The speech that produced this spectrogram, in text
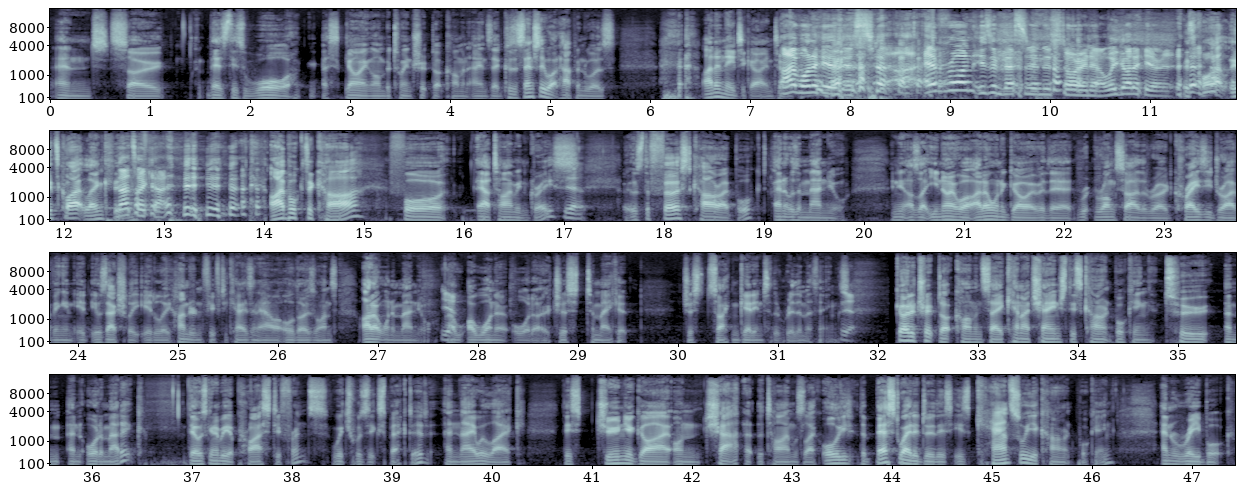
and so there's this war going on between Trip.com and ANZ because essentially what happened was. I don't need to go into I it. want to hear this. Uh, everyone is invested in this story now. We got to hear it. It's quite it's quite lengthy. That's okay. I booked a car for our time in Greece. Yeah. It was the first car I booked, and it was a manual. And I was like, you know what? I don't want to go over there, r- wrong side of the road, crazy driving And it. It was actually Italy, 150 k's an hour, all those ones. I don't want a manual. Yeah. I, I want an auto just to make it, just so I can get into the rhythm of things. Yeah. Go to trip.com and say, can I change this current booking to um, an automatic? There was going to be a price difference, which was expected. And they were like, this junior guy on chat at the time was like, all you, the best way to do this is cancel your current booking and rebook.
